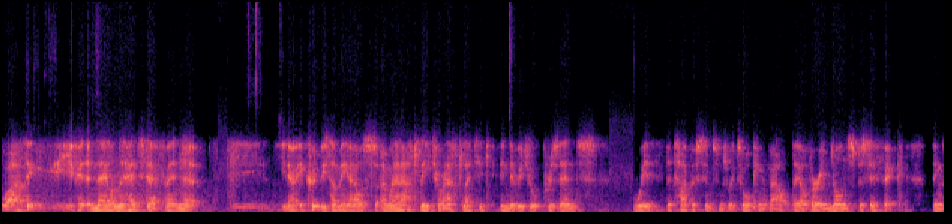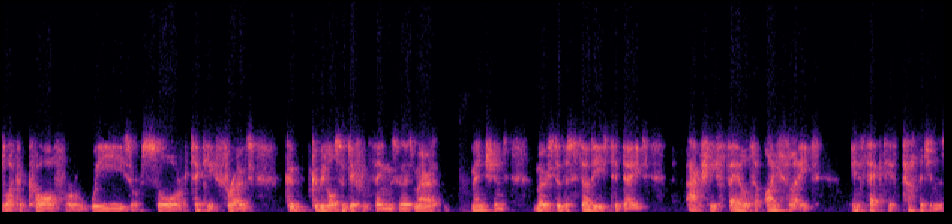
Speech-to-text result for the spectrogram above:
Well, I think you've hit the nail on the head, Steph. You know, it could be something else. And when an athlete or an athletic individual presents with the type of symptoms we're talking about, they are very non-specific. Things like a cough or a wheeze or a sore, or a tickly throat, could could be lots of different things. And as Maarit mentioned, most of the studies to date actually fail to isolate infective pathogens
